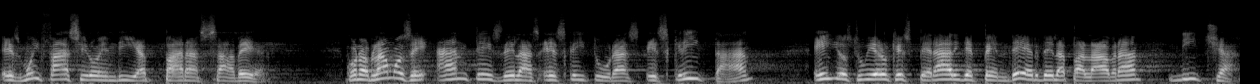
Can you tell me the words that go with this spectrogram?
es muy fácil hoy en día para saber. Cuando hablamos de antes de las escrituras escrita, ellos tuvieron que esperar y depender de la palabra dicha.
